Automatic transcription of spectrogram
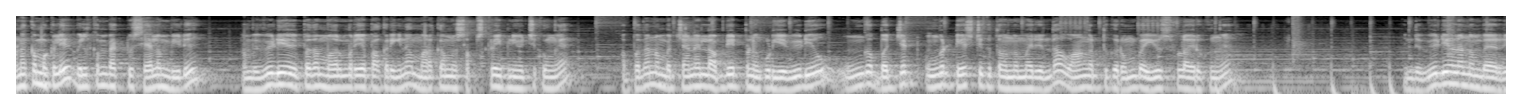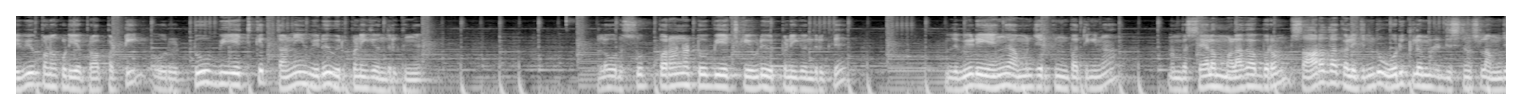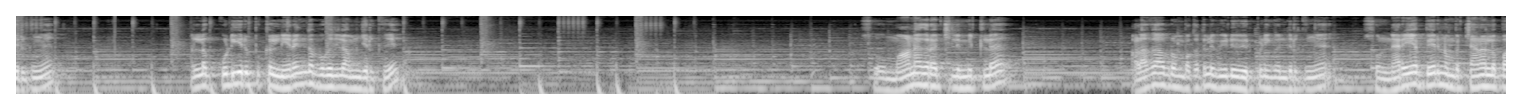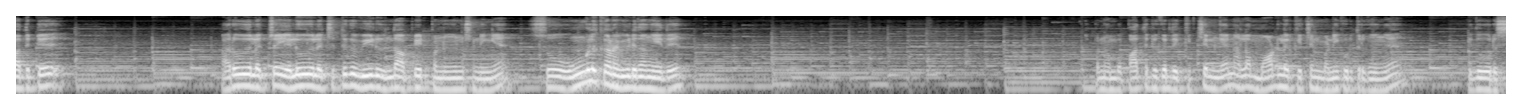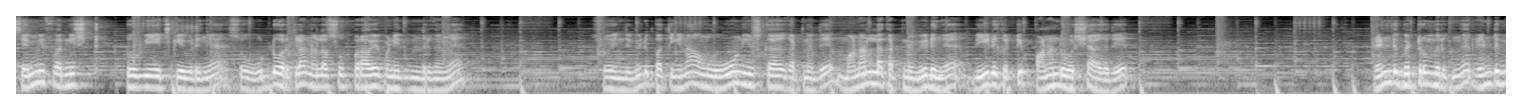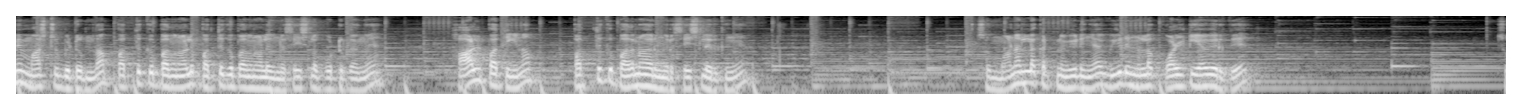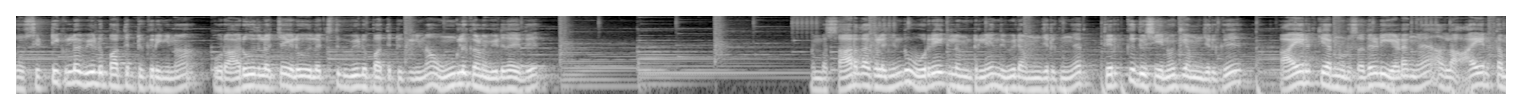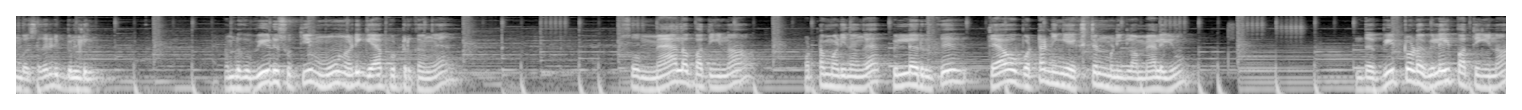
வணக்கம் மக்களே welcome back to Salem வீடு. நம்ம வீடியோ இப்போ தான் முதல் முறையாக பார்க்குறீங்கன்னா மறக்காமல் சப்ஸ்கிரைப் பண்ணி வச்சுக்கோங்க. அப்போ தான் நம்ம சேனலில் அப்டேட் பண்ணக்கூடிய வீடியோ உங்கள் பட்ஜெட் உங்கள் டேஸ்ட்டுக்கு தகுந்த மாதிரி இருந்தால் வாங்குறதுக்கு ரொம்ப யூஸ்ஃபுல்லாக இருக்குங்க. இந்த வீடியோவில் நம்ம ரிவ்யூ பண்ணக்கூடிய ப்ராப்பர்ட்டி ஒரு டூ பிஹெச்கே தனி வீடு விற்பனைக்கு வந்திருக்குங்க. நல்ல ஒரு சூப்பரான டூ பிஹெச்கே வீடு விற்பனைக்கு வந்திருக்கு. இந்த வீடு எங்கே அமைஞ்சிருக்குன்னு பார்த்தீங்கன்னா நம்ம சேலம் மலகாபுரம் சாரதா காலேஜ்லேருந்து ஒரு கிலோமீட்டர் டிஸ்டன்ஸில் அமைஞ்சிருக்குங்க. நல்ல குடியிருப்புகள் நிறைந்த பகுதியில் அமைஞ்சிருக்கு. ஸோ மாநகராட்சி லிமிட்டில் அழகாபுரம் பக்கத்தில் வீடு விற்பனைக்கு வந்திருக்குங்க. ஸோ நிறைய பேர் நம்ம சேனலில் பார்த்துட்டு அறுபது லட்சம் எழுபது லட்சத்துக்கு வீடு இருந்தால் அப்டேட் பண்ணுங்கன்னு சொன்னீங்க. ஸோ உங்களுக்கான வீடு தாங்க இது? இப்போ நம்ம பார்த்துட்டு இருக்கிறது கிச்சனுங்க நல்லா மாடலர் கிச்சன் பண்ணி கொடுத்துருக்குங்க. இது ஒரு செமி ஃபர்னிஷ்ட் டூ பிஹெச்கே வீடுங்க. ஸோ வுட் ஒர்க்லாம் நல்லா சூப்பராகவே பண்ணி தந்துருக்காங்க. ஸோ இந்த வீடு பார்த்திங்கன்னா அவங்க ஓன் யூஸ்க்காக கட்டினது. மணலில் கட்டின வீடுங்க. வீடு கட்டி பன்னெண்டு வருஷம் ஆகுது. ரெண்டு பெட்ரூம் இருக்குங்க. ரெண்டுமே மாஸ்டர் பெட்ரூம் தான். பத்துக்கு பதினாலு பத்துக்கு பதினாலுங்கிற சைஸில் போட்டிருக்காங்க. ஹால் பார்த்தீங்கன்னா பத்துக்கு பதினாறுங்கிற சைஸில் இருக்குங்க. ஸோ மணலில் கட்டின வீடுங்க. வீடு நல்லா குவாலிட்டியாகவே இருக்குது ஸோ சிட்டிக்குள்ளே வீடு பார்த்துட்டு இருக்கிறீங்கன்னா ஒரு அறுபது லட்சம் எழுபது லட்சத்துக்கு வீடு பார்த்துட்டு இருக்கீங்கன்னா உங்களுக்கான வீடு தான் இது. நம்ம சாரதா காலேஜ்லேருந்து ஒரே கிலோமீட்டர்லேயே இந்த வீடு அமைஞ்சிருக்குங்க. தெற்கு திசையை நோக்கி அமைஞ்சிருக்கு. ஆயிரத்தி இரநூறு சதுரடி இடங்க. அதில் ஆயிரத்தம்பது சதுரடி பில்டிங் நம்மளுக்கு வீடு சுற்றி மூணு அடி கேப் விட்டுருக்காங்க. ஸோ மேலே பார்த்தீங்கன்னா மொட்டை மாடி தாங்க பில்லர் இருக்குது தேவைப்பட்டால் நீங்கள் எக்ஸ்டெண்ட் பண்ணிக்கலாம் மேலேயும். இந்த வீட்டோட விலை பார்த்தீங்கன்னா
